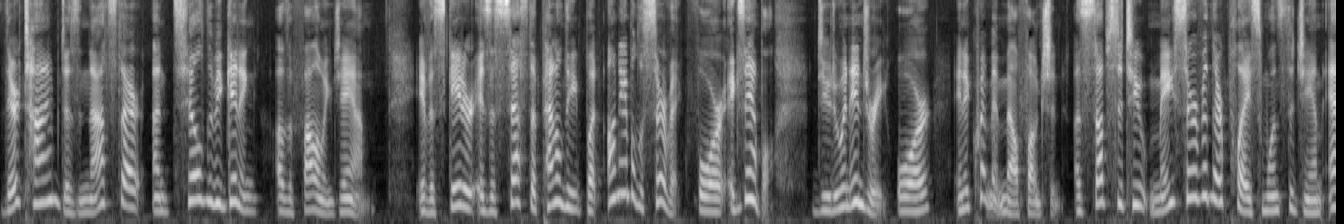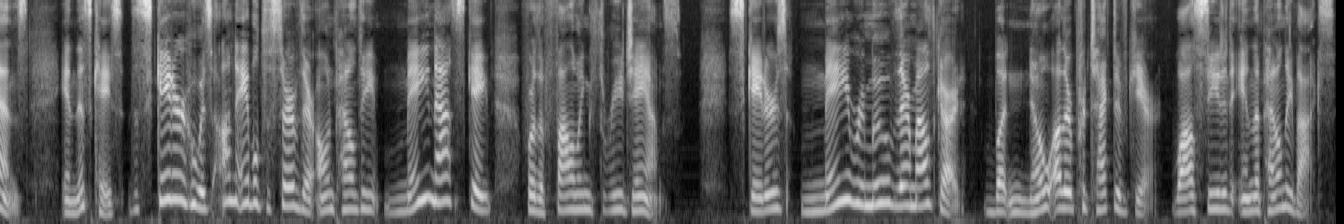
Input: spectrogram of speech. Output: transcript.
their time does not start until the beginning of the following jam. If a skater is assessed a penalty but unable to serve it, for example, due to an injury or an equipment malfunction, a substitute may serve in their place once the jam ends. In this case, the skater who is unable to serve their own penalty may not skate for the following three jams. Skaters may remove their mouthguard, but no other protective gear while seated in the penalty box.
